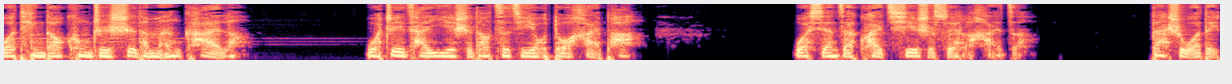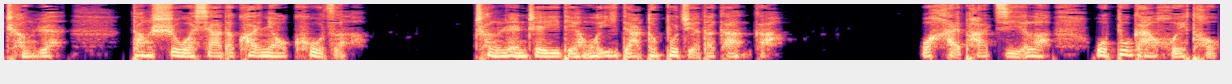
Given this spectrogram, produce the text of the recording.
我听到控制室的门开了。我这才意识到自己有多害怕。我现在快七十岁了，孩子，但是我得承认，当时我吓得快尿裤子了。承认这一点，我一点都不觉得尴尬。我害怕极了，我不敢回头，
